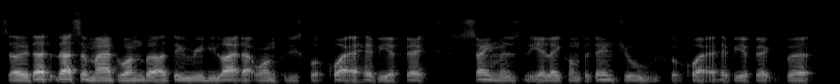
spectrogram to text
So that's that's a mad one, but I do really like that one because it's got quite a heavy effect. Same as the LA Confidential, it's got quite a heavy effect, but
